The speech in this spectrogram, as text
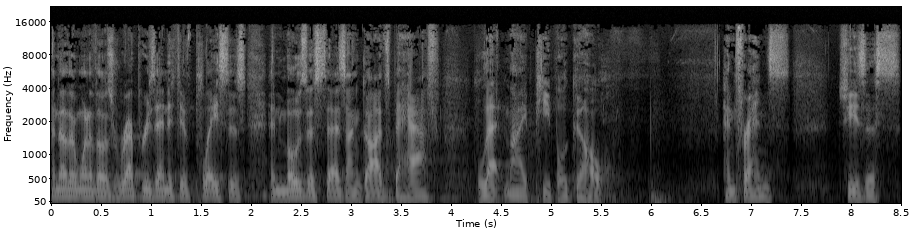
another one of those representative places. And Moses says, on God's behalf, let my people go. And friends, Jesus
